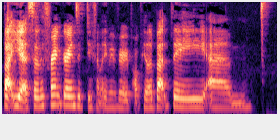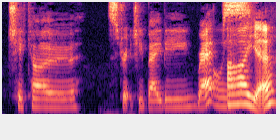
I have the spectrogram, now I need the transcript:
but yeah, so the Frank Greens have definitely been very popular. But the um, Checo stretchy baby wraps, Oh, Ah, yeah.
